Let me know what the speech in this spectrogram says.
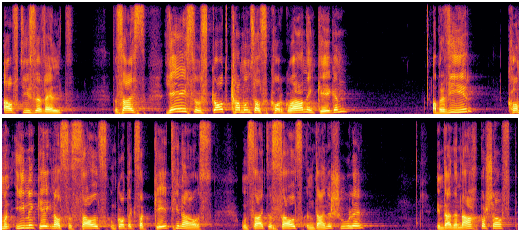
auf dieser Welt. Das heißt, Jesus, Gott kam uns als Korguan entgegen, aber wir kommen ihm entgegen als das Salz und Gott hat gesagt, geht hinaus und seid das Salz in deiner Schule, in deiner Nachbarschaft,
